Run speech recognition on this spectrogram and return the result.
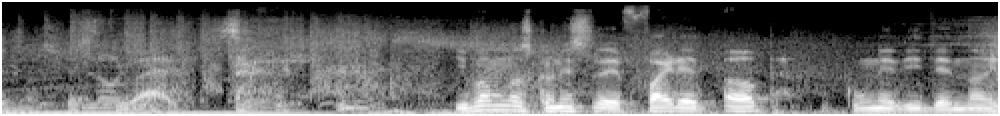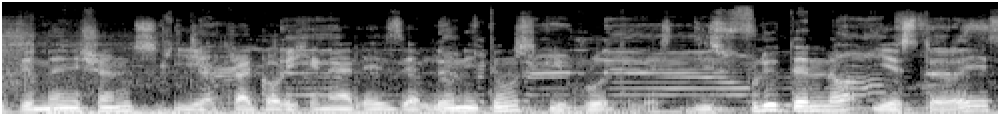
en los festivales. Y vámonos con esto de Fired Up, con un edit de Noise Dimensions y el track original es de Looney Tunes y Ruthless. Disfrútenlo y esto es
